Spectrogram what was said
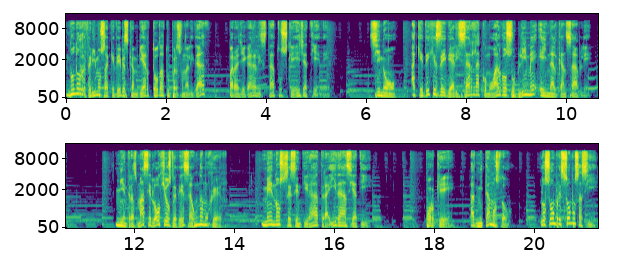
no nos referimos a que debes cambiar toda tu personalidad para llegar al estatus que ella tiene, sino a que dejes de idealizarla como algo sublime e inalcanzable. Mientras más elogios le des a una mujer, menos se sentirá atraída hacia ti. Porque, admitámoslo, los hombres somos así.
